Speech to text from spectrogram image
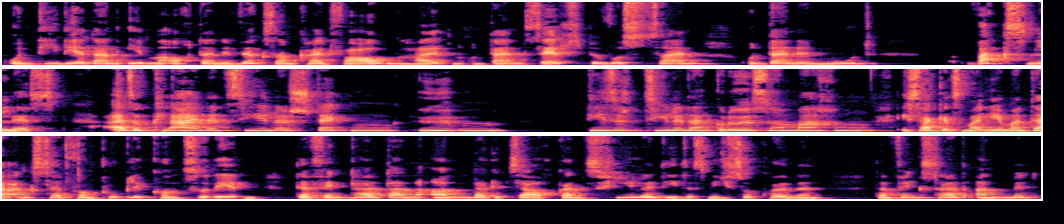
und die dir dann eben auch deine Wirksamkeit vor Augen halten und dein Selbstbewusstsein und deinen Mut wachsen lässt. Also kleine Ziele stecken, üben, diese Ziele dann größer machen. Ich sage jetzt mal, jemand, der Angst hat, vom Publikum zu reden, der fängt halt dann an, da gibt's ja auch ganz viele, die das nicht so können. Dann fängst halt an mit,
